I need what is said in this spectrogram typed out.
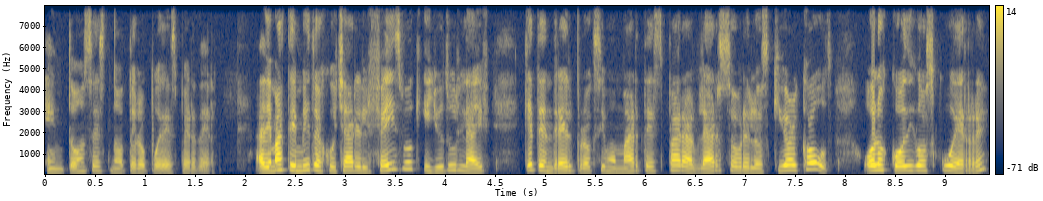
Entonces no te lo puedes perder. Además te invito a escuchar el Facebook y YouTube Live que tendré el próximo martes para hablar sobre los QR codes o los códigos QR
